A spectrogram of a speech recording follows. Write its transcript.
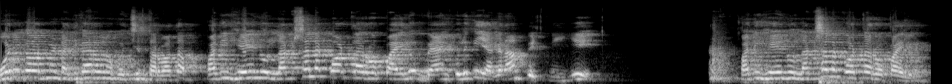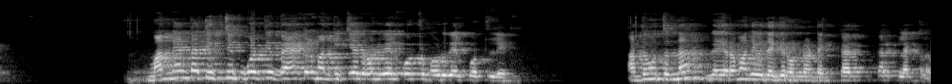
మోడీ గవర్నమెంట్ అధికారంలోకి వచ్చిన తర్వాత పదిహేను లక్షల కోట్ల రూపాయలు బ్యాంకులకి ఎగరాం పెట్టినాయి పదిహేను లక్షల కోట్ల రూపాయలు. మందెంత తిప్పి తిప్పి కొడితే బ్యాంకులు మనకి ఇచ్చేది రెండు వేల కోట్లు మూడు వేల కోట్లు లేదు. అర్థమవుతుందా? ఇక రమాదేవి దగ్గర ఉండి ఉంటాయి. కరెక్ట్ లెక్కలు.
